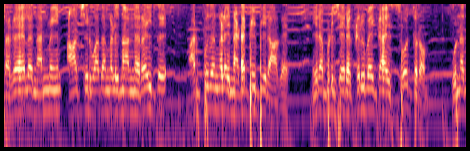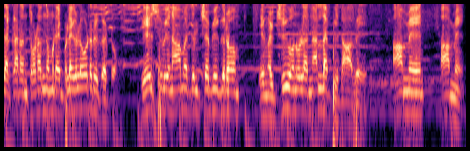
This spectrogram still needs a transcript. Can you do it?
சகல நன்மையின் ஆசீர்வாதங்களினால் நிறைத்து அற்புதங்களை நடப்பிப்பீராக. நிரப்படி செய்கிற கிருபைக்காய் சோத்திரம் உன்னத கரம் தொடர்ந்து உடைய பிள்ளைகளோடு இருக்கட்டும். இயேசுவின் நாமத்தில் செபிக்கிறோம். எங்கள் ஜீவனுள்ள நல்ல பிதாவே. ஆமேன் ஆமேன்.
